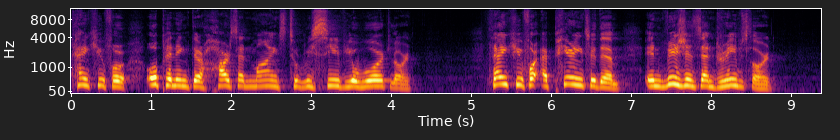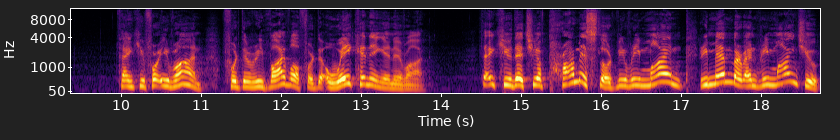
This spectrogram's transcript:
Thank you for opening their hearts and minds to receive your word, Lord. Thank you for appearing to them in visions and dreams, Lord. Thank you for Iran, for the revival, for the awakening in Iran. Thank you that you have promised, Lord. We remind, remember and remind you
